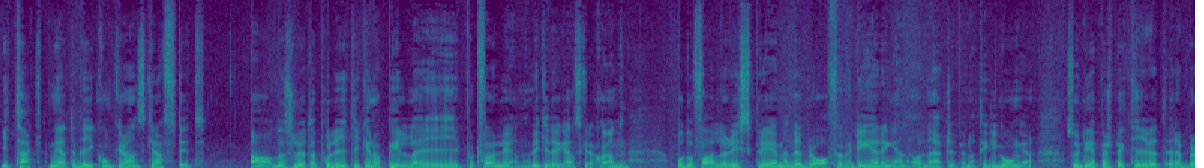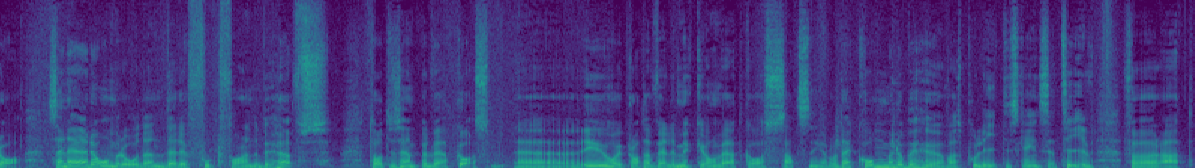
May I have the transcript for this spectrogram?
I takt med att det blir konkurrenskraftigt Ja, då slutar politikerna att pilla i portföljen, vilket är ganska skönt. Mm. Och då faller riskpremien. Det är bra för värderingen av den här typen av tillgångar. Så I det perspektivet är det bra. Sen är det områden där det fortfarande behövs. Ta till exempel vätgas. EU eh, e har ju pratat väldigt mycket om vätgassatsningar. Och där kommer det att behövas politiska initiativ för att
